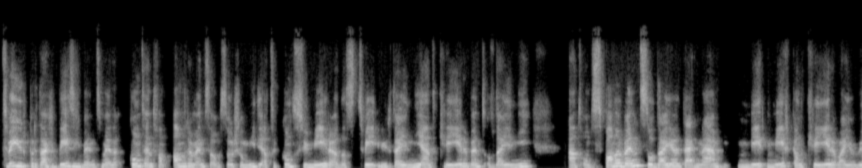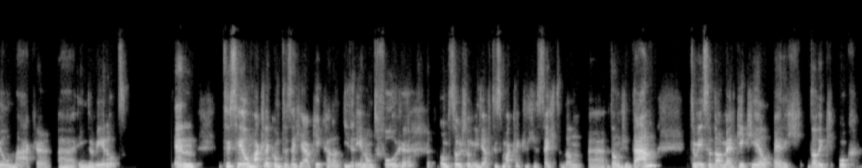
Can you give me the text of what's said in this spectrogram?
twee uur per dag bezig bent met content van andere mensen op social media te consumeren, dat is twee uur dat je niet aan het creëren bent of dat je niet aan het ontspannen bent, zodat je daarna meer, kan creëren wat je wil maken uh, in de wereld. En het is heel makkelijk om te zeggen, ja, oké, ik ga dan iedereen ontvolgen op social media. Of het is makkelijker gezegd dan, uh, dan gedaan tenminste, dat merk ik heel erg, dat ik ook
